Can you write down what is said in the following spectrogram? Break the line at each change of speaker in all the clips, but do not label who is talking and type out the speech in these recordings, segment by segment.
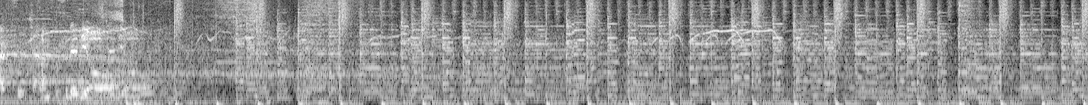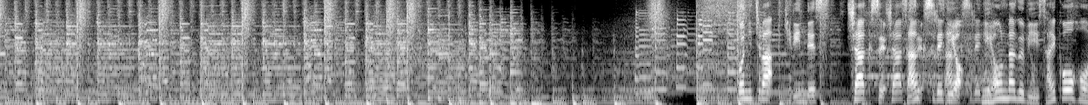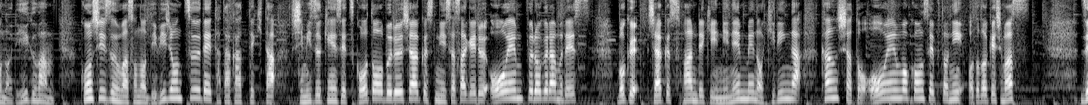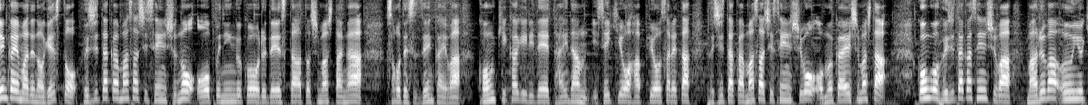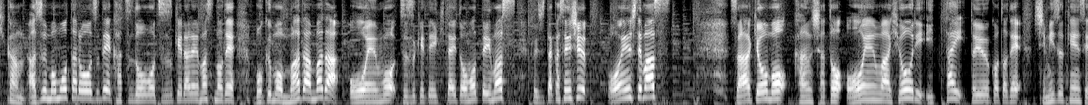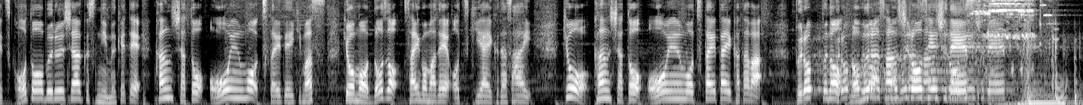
ャークスサンクスレディオ。
こんにちはキリンです。シャークスサンクスレディオ日本ラグビー最高峰のリーグワン。今シーズンはそのディビジョン2で戦ってきた清水建設江東ブルーシャークスに捧げる応援プログラムです。僕シャークスファン歴2年目のキリンが感謝と応援をコンセプトにお届けします前回までのゲスト藤高正史選手のオープニングコールでスタートしましたがそうです前回は今季限りで退団移籍を発表された藤高正史選手をお迎えしました。今後藤高選手は丸和運輸機関アズ桃太郎ズで活動を続けられますので僕もまだまだ応援を続けていきたいと思っています。藤高選手応援してます。さあ今日も感謝と応援は表裏一体ということで清水建設高等ブルーシャークスに向けて感謝と応援を伝えていきます。今日もどうぞ最後までお付き合いください。今日感謝と応援を伝えたい方はプロップの野村三四郎選手です。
